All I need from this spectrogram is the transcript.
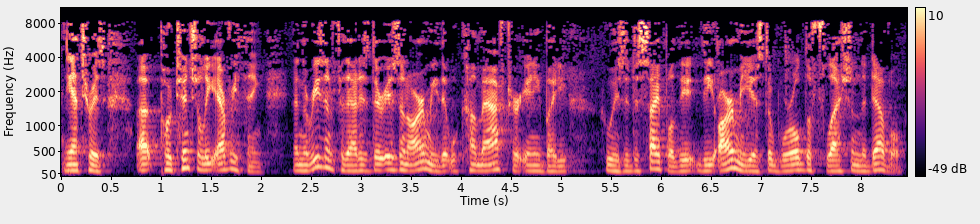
the answer is uh, potentially everything. And the reason for that is there is an army that will come after anybody who is a disciple. The, the army is the world, the flesh, and the devil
